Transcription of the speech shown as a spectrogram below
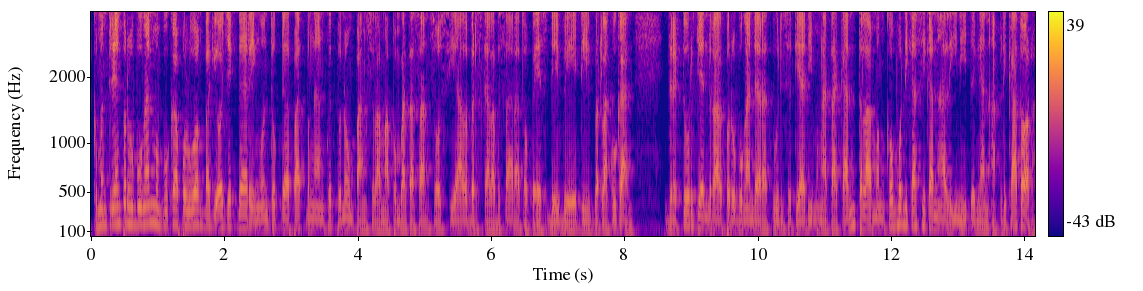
Kementerian Perhubungan membuka peluang bagi ojek daring untuk dapat mengangkut penumpang selama pembatasan sosial berskala besar atau PSBB diberlakukan. Direktur Jenderal Perhubungan Darat Budi Setiadi mengatakan telah mengkomunikasikan hal ini dengan aplikator.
